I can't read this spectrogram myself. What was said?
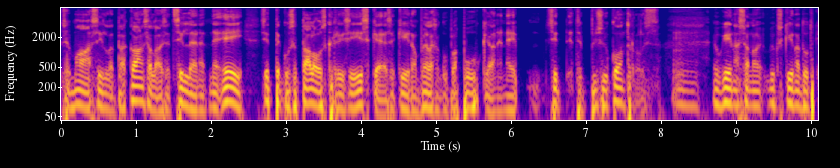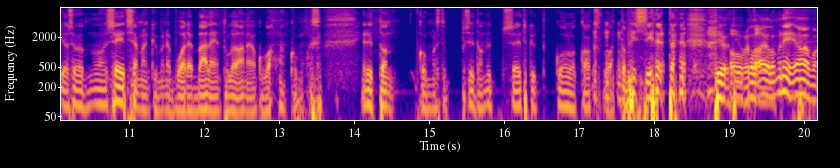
se maa sillä, tai kansalaiset silleen, että ne ei, sitten kun se talouskriisi iskee ja se Kiinan velkakupla puhkeaa, niin ne ei, sit, että se pysyy kontrollissa. Mm. Kiina sanoi, yksi Kiinan tutkija sanoi, että noin 70 vuoden välein tulee aina joku vallankumous. Ja nyt on kommunisti, siitä on nyt 72 vuotta vissiin, että tiukalla ajalla. Niin, aivan.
